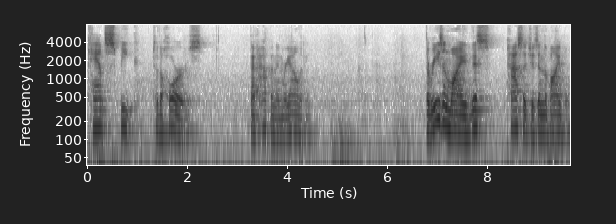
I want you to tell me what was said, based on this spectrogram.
can't speak to the horrors that happen in reality. The reason why this passage is in the Bible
